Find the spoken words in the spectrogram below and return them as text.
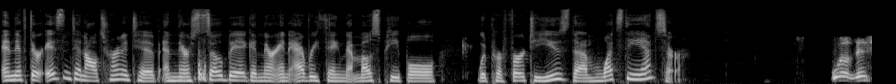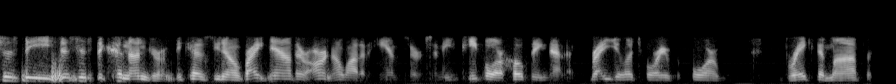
and if there isn't an alternative and they're so big and they're in everything that most people would prefer to use them, what's the answer? Well, this is the this is the conundrum because you know right now there aren't a lot of answers. I mean, people are hoping that regulatory reform break them up or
